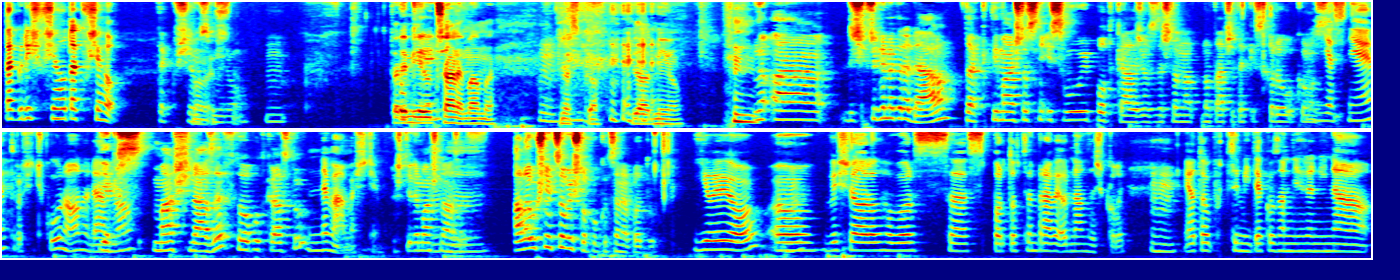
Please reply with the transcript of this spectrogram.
tak když všeho, tak všeho. Tak všeho No, smírou. Mm. Tady Ok. míru třeba nemáme Mm. dneska, žádnýho. No a když přijdeme teda dál, tak ty máš vlastně i svůj podcast, že jsi začal nat- natáčet taky s chodou okolností. Jasně, trošičku, no, nedávno. Jak s- máš název toho podcastu? Nemám ještě. Ještě nemáš Mm. název. Ale už něco vyšlo, pokud se nepletu. Jo, jo, jo. Mhm. Uh, vyšel rozhovor se sportovcem právě od nás ze školy. Mhm. Já to chci mít jako zaměřený na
